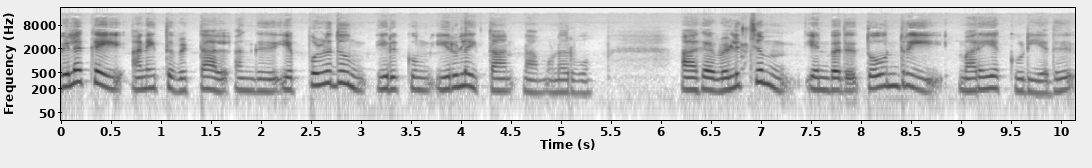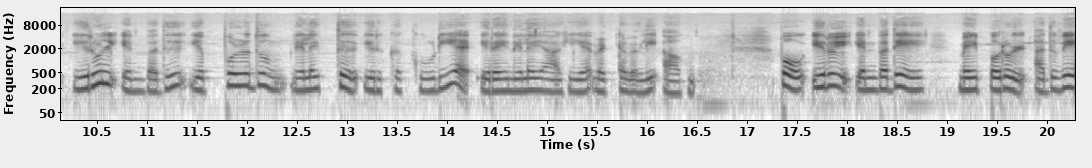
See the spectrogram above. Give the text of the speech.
விளக்கை அணைத்து விட்டால் அங்கு எப்பொழுதும் இருக்கும் இருளைத்தான் நாம் உணர்வோம். ஆக வெளிச்சம் என்பது தோன்றி மறையக்கூடியது இருள் என்பது எப்பொழுதும் நிலைத்து இருக்கக்கூடிய இறைநிலையாகிய வெட்டவெளி ஆகும். இப்போ இருள் என்பதே மெய்ப்பொருள் அதுவே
